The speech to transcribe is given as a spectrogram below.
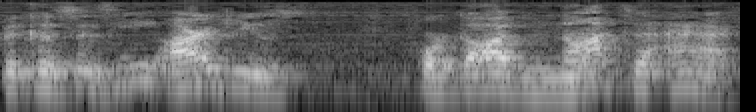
Because as he argues for God not to act,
